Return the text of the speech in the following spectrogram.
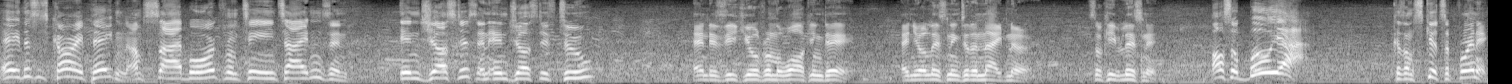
Hey, this is Khary Payton. I'm Cyborg from Teen Titans and Injustice and Injustice 2 and Ezekiel from The Walking Dead. And you're listening to The Night Nerd. So keep listening. Also, booyah! because I'm schizophrenic.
